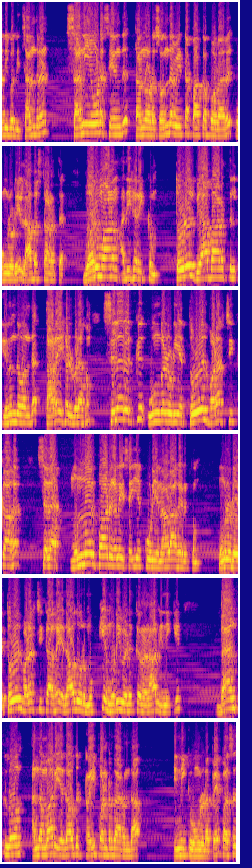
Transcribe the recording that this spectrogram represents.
அதிபதி சந்திரன் சனியோட சேர்ந்து தன்னோட சொந்த வீட்டை பார்க்க போறாரு. உங்களுடைய லாபஸ்தானத்தை. வருமானம் அதிகரிக்கும். தொழில் வியாபாரத்தில் இருந்து வந்த தடைகள் விலகும். சிலருக்கு உங்களுடைய தொழில் வளர்ச்சிக்காக சில முன்னேற்பாடுகளை செய்யக்கூடிய நாளாக இருக்கும். உங்களுடைய தொழில் வளர்ச்சிக்காக ஏதாவது ஒரு முக்கிய முடிவு எடுக்கிற நாள் இன்னைக்கு. பேங்க் லோன் அந்த மாதிரி ஏதாவது ட்ரை பண்றதா இருந்தா இன்னைக்கு உங்களோட பேப்பர்ஸை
